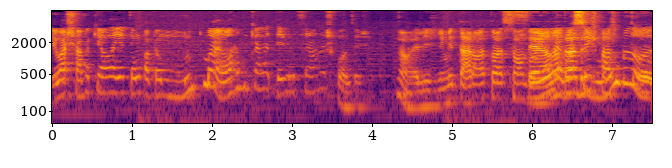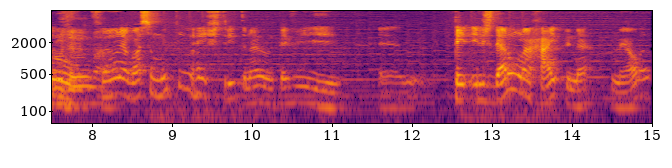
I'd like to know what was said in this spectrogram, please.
eu achava que ela ia ter um papel muito maior do que ela teve no final das contas. Não, eles limitaram a atuação Foi um dela pra negócio abrir espaço outros. outros. Foi um negócio muito restrito, né? Não teve. é, te- eles deram uma hype, né? Nela,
